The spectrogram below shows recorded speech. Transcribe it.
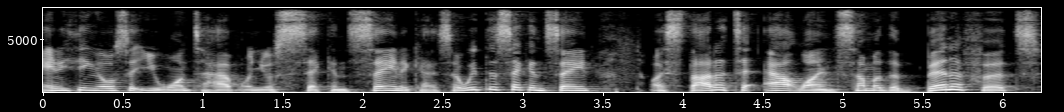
anything else that you want to have on your second scene. Okay, so with the second scene, I started to outline some of the benefits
